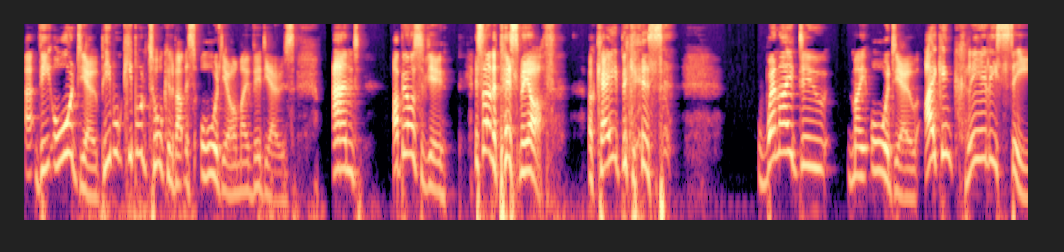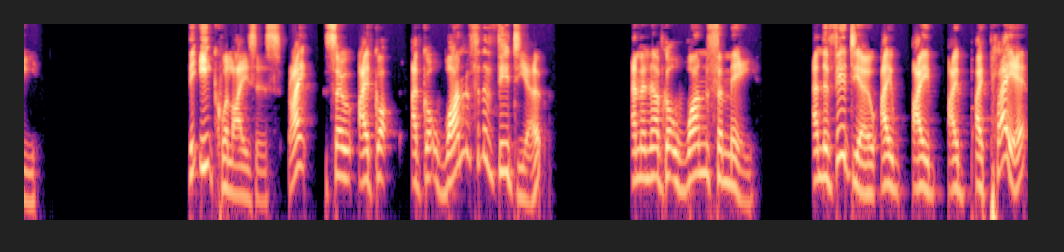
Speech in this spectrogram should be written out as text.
uh, the audio. People keep on talking about this audio on my videos. And I'll be honest with you, it's starting to piss me off. Okay? Because when I do my audio, I can clearly see the equalizers, right? So I've got I've got one for the video and then I've got one for me. And the video, I I I I play it,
